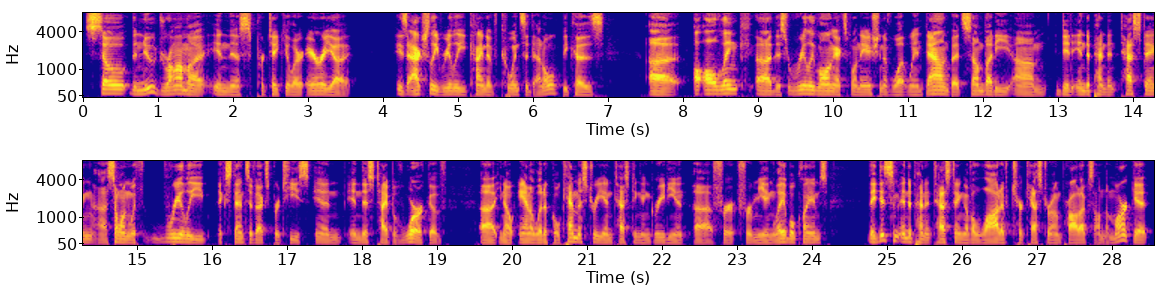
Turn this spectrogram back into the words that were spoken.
So the new drama in this particular area is actually really kind of coincidental because uh, I'll, link uh, this really long explanation of what went down, but somebody um, did independent testing, uh, someone with really extensive expertise in in this type of work of uh, you know analytical chemistry and testing ingredient uh, for for meeting label claims. They did some independent testing of a lot of turkesterone products on the market,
